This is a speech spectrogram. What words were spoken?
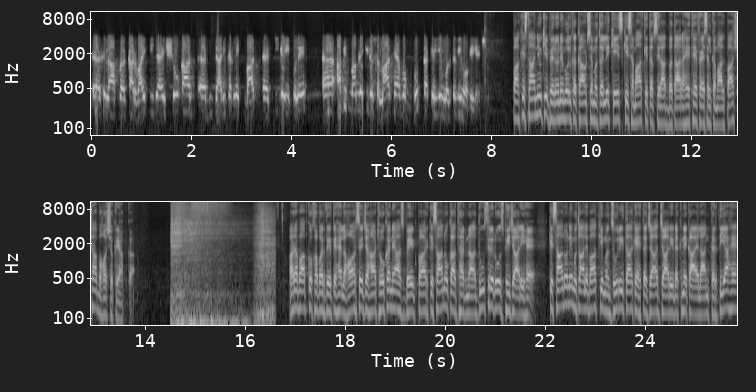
خلاف کارروائی کی جائے۔ شو کاز بھی جاری کرنے کی بات کی گئی انہیں۔ اب اس معاملے کی جو سماعت ہے وہ بدھ تک کے لیے ملتوی ہو گئی ہے۔ پاکستانیوں کے بیرون ملک اکاؤنٹ سے متعلق کیس کی سماعت کی تفصیلات بتا رہے تھے فیصل کمال پاشا۔ بہت شکریہ آپ کا۔ اور اب آپ کو خبر دیتے ہیں لاہور سے، جہاں ٹھوکر نیاز بیگ پر کسانوں کا دھرنا دوسرے روز بھی جاری ہے۔ کسانوں نے مطالبات کی منظوری تک احتجاج جاری رکھنے کا اعلان کر دیا ہے۔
